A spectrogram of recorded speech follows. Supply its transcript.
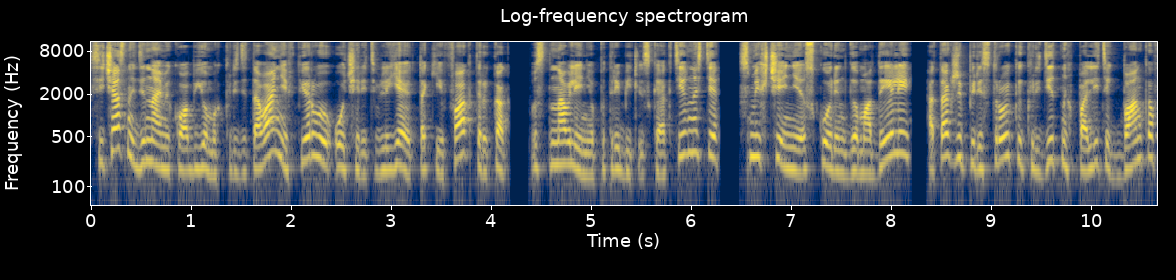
Сейчас на динамику объемов кредитования в первую очередь влияют такие факторы, как восстановление потребительской активности, смягчение скоринга моделей, а также перестройка кредитных политик банков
